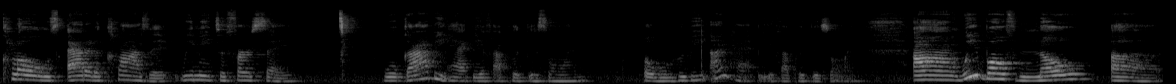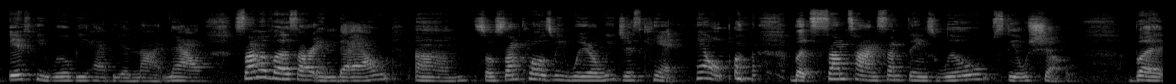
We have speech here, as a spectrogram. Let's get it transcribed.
clothes out of the closet, we need to first say, Will God be happy if I put this on? Or will He be unhappy if I put this on? Um, we both know uh, if he will be happy or not. Now, some of us are endowed, um, so some clothes we wear we just can't help, but sometimes some things will still show. But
